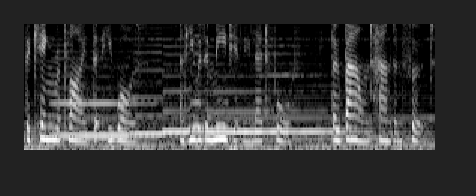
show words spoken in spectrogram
The king replied that he was, and he was immediately led forth, though bound hand and foot.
